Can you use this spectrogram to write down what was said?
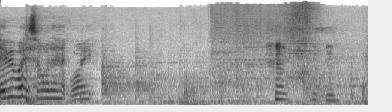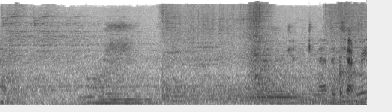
Everybody saw that, right? can, can that detect me?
